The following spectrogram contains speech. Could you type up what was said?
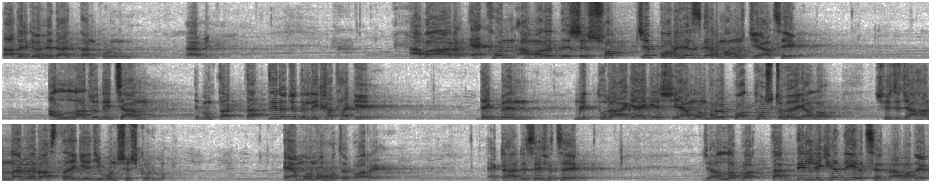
তাদেরকেও হেদায়ত দান করুন। আবার এখন আমাদের দেশের সবচেয়ে পরহেজগার মানুষ যে আছে আল্লাহ যদি চান এবং তার তাকদিরে যদি লেখা থাকে, দেখবেন মৃত্যুর আগে আগে সে এমনভাবে পদভষ্ট হয়ে গেল, সে যে জাহান নামের রাস্তায় গিয়ে জীবন শেষ করল। এমনও হতে পারে। একটা হাদিস এসেছে যে আল্লাহ পাক তাকদির লিখে দিয়েছেন আমাদের।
